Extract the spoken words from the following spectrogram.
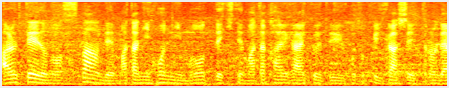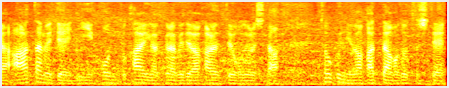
ある程度のスパンでまた日本に戻ってきてまた海外行くということを繰り返していったので改めて日本と海外比べて分かるということでした特に分かったこととして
